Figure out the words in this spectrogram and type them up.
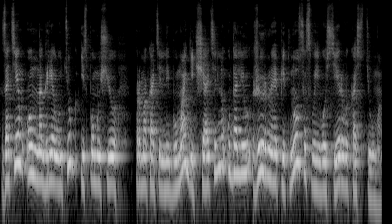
Затем он нагрел утюг и с помощью промокательной бумаги тщательно удалил жирное пятно со своего серого костюма.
